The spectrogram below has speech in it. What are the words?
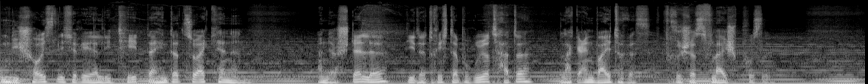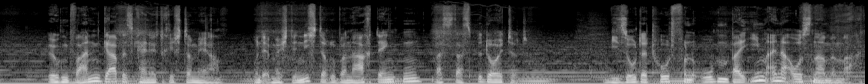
um die scheußliche Realität dahinter zu erkennen. An der Stelle, die der Trichter berührt hatte, lag ein weiteres, frisches Fleischpuzzle. Irgendwann gab es keine Trichter mehr und er möchte nicht darüber nachdenken, was das bedeutet. Wieso der Tod von oben bei ihm eine Ausnahme macht,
